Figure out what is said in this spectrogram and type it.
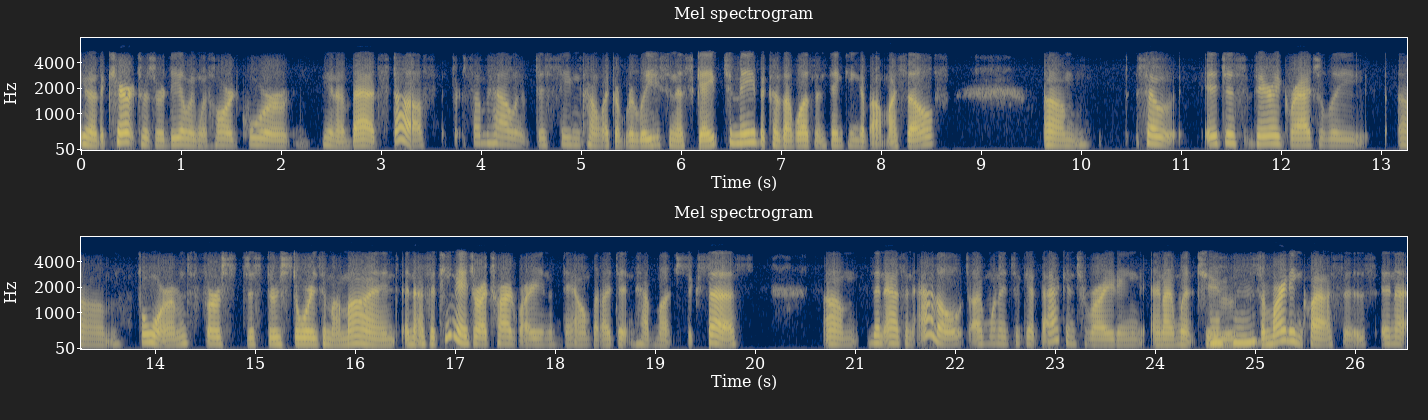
you know the characters were dealing with hardcore you know bad stuff. Somehow it just seemed kind of like a release and escape to me because I wasn't thinking about myself. Um, so it just very gradually um, formed first just through stories in my mind. And as a teenager, I tried writing them down, but I didn't have much success. Um, then as an adult, I wanted to get back into writing, and I went to mm-hmm. some writing classes. And I,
